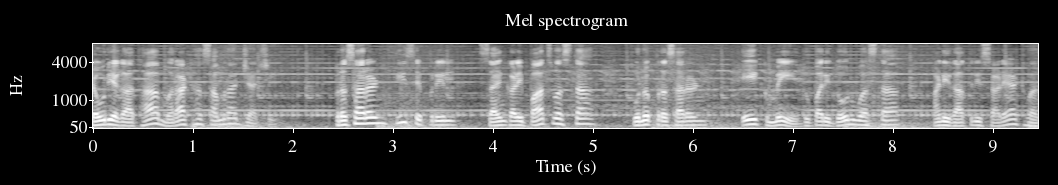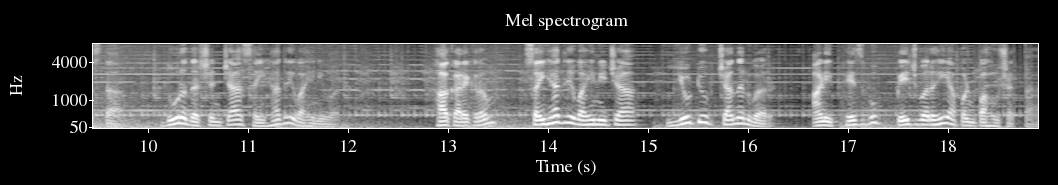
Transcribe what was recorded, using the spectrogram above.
शौर्यगाथा मराठा साम्राज्याची. प्रसारण तीस एप्रिल सायंकाळी पाच वाजता पुनःप्रसारण एक मे दुपारी दोन वाजता आणि रात्री साडेआठ वाजता दूरदर्शनच्या सह्याद्री वाहिनीवर. हा कार्यक्रम सह्याद्री वाहिनीच्या यूट्यूब चॅनलवर आणि फेसबुक पेजवरही आपण पाहू शकता.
